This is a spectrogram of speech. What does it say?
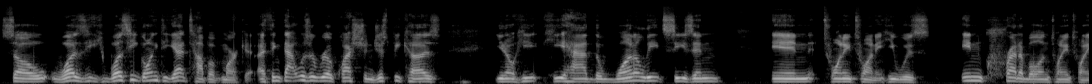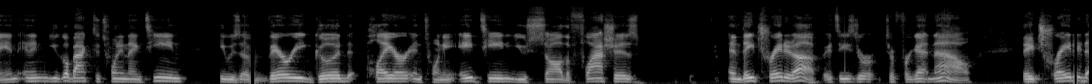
So was he was he going to get top of market? I think that was a real question just because you know he he had the one elite season in 2020. He was incredible in 2020. And and you go back to 2019, he was a very good player in 2018. You saw the flashes and they traded up. It's easier to forget now. They traded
